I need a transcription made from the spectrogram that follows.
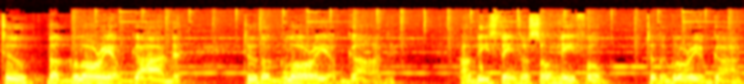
to the glory of God. To the glory of God. Uh, these things are so needful to the glory of God.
